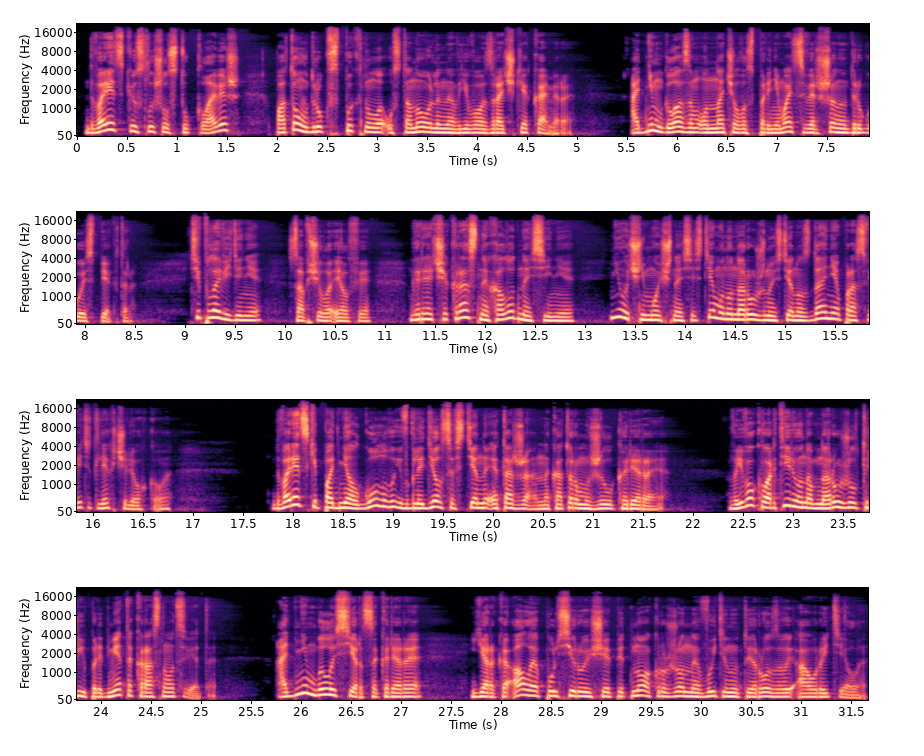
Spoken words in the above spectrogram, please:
Дворецкий услышал стук клавиш, потом вдруг вспыхнула установленная в его зрачке камера. Одним глазом он начал воспринимать совершенно другой спектр. «Тепловидение», — сообщила Элфи. «Горячее красное, холодное синее. Не очень мощная система, но наружную стену здания просветит легче легкого». Дворецкий поднял голову и вгляделся в стены этажа, на котором жил Карере. В его квартире он обнаружил три предмета красного цвета. Одним было сердце Карере, ярко-алое пульсирующее пятно, окруженное вытянутой розовой аурой тела.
